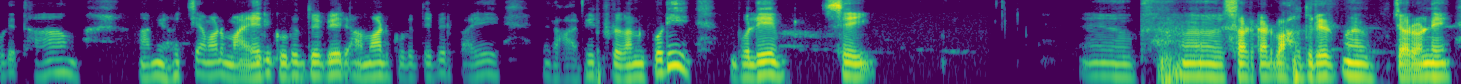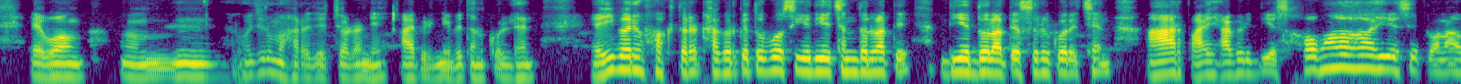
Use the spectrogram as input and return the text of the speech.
ওরে থাম, আমি হচ্ছে আমার মায়ের গুরুদেবের, আমার গুরুদেবের পায়ে আবির প্রদান করি। বলে সেই সরকার বাহাদুরের চরণে এবং হুজুর মহারাজের চরণে আবির নিবেদন করলেন। এইবারে ভক্তরা ঠাকুরকে তো বসিয়ে দিয়েছেন দোলাতে, দিয়ে দোলাতে শুরু করেছেন। আর পায়ে আবির দিয়ে সবাই এসে প্রণাম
